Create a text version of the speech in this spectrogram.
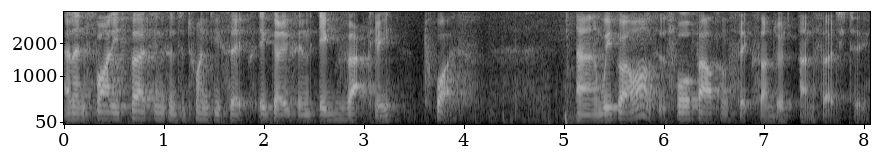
And then finally, 13 is into 26. It goes in exactly twice. And we've got our answers, 4,632.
